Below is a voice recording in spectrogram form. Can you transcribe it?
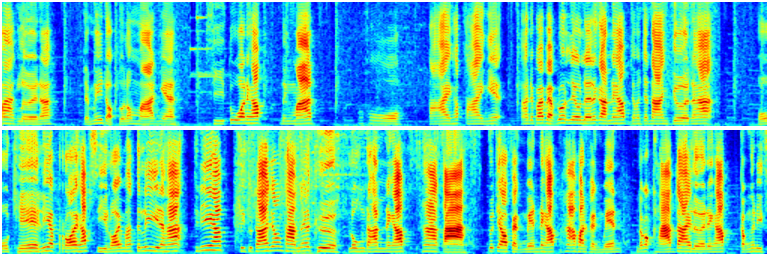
มากเลยนะ แต่ไม่ดรอปตัวละมาร์ทไง4ตัวนะครับ1มาร์ทโอ้โหตายครับตายอย่างเงี้ยอะเดี๋ยวไปแบบรวดเร็วเลยแล้วกันนะครับเดี๋ยวมันจะนานเกินนะฮะโอเคเรียบร้อยครับ 400มัตเตอรี่นะฮะ ทีนี้ครับ สิ่งสุดท้ายที่ต้องทำนั่นก็คือลงดันนะครับ 5 ตา เพื่อที่เอาแฟกเมนต์นะครับ 5,000 แฟกเมนต์แล้วก็คราฟได้เลยนะครับ กับเงินอีก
